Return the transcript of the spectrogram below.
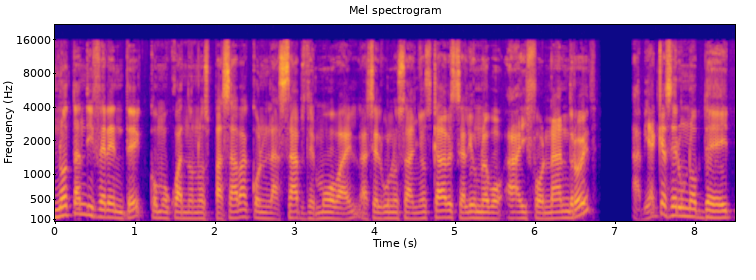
no tan diferente como cuando nos pasaba con las apps de mobile hace algunos años, cada vez que salía un nuevo iPhone Android, había que hacer un update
